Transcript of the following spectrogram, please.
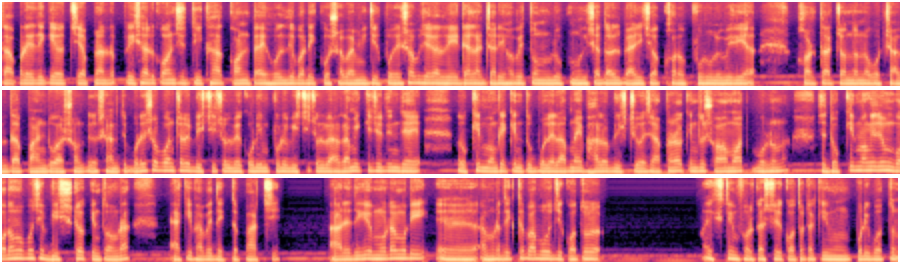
তারপরে এদিকে হচ্ছে আপনার পেশারগঞ্জ দীঘা, কন্টাই, হলদিবাড়ি কোষাবা মিজিরপুর এসব জায়গায় রেড অ্যালার্ট জারি হবে। তমলুক, মহিষাদল, ব্যারিচক, খড়গপুর, উলুবেরিয়া খড়তা চন্দননগর, চাকদা, পান্ডুয়া শান্তি শান্তিপুর, এসব অঞ্চলে বৃষ্টি চলবে, করিমপুরে বৃষ্টি চলবে। আগামী কিছুদিন যে দক্ষিণবঙ্গে কিন্তু বলে লাভ নাই, ভালো বৃষ্টি হয়েছে। আপনারাও কিন্তু সহমত, বলুন না, যে দক্ষিণবঙ্গে যেমন গরমও পড়ছে বৃষ্টিটাও কিন্তু আমরা একইভাবে দেখতে পাচ্ছি। আর এদিকে মোটামুটি আমরা দেখতে পাবো যে কত এক্সট্রিম ফোরকাস্টের কতটা কি পরিবর্তন?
